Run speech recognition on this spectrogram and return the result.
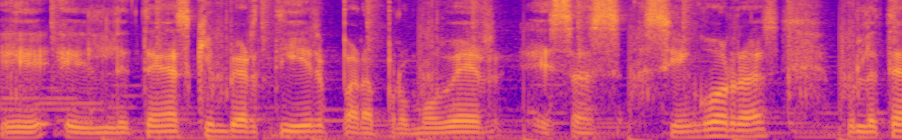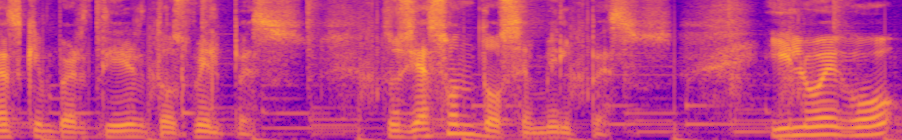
eh, eh, le tengas que invertir para promover esas 100 gorras, pues le tengas que invertir 2 mil pesos. Entonces ya son 12 mil pesos. Y luego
